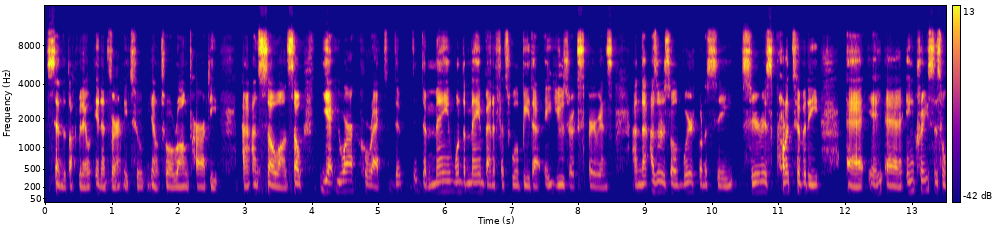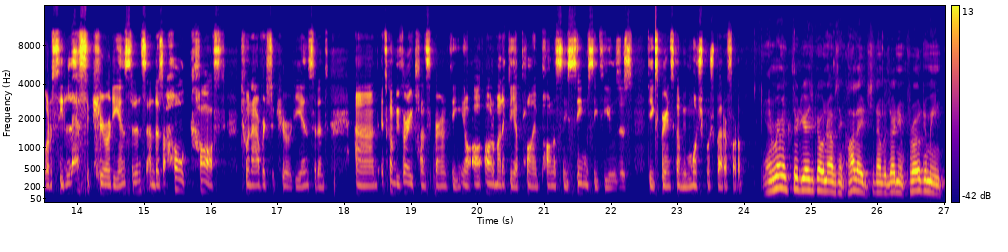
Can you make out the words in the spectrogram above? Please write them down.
send the document out inadvertently to you know to a wrong party uh, and so on. So yeah, you are correct. The, the main one of the main benefits will be that user experience, and that as a result, we're going to see serious productivity uh, uh, increases. We're going to see less security incidents, and there's a whole cost to an average security incident, and it's going to be very transparent. You know, automatically applying policies seamlessly to users. The experience is going to be much much better for them. I remember 30 years ago when I was in college and I was learning programming,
